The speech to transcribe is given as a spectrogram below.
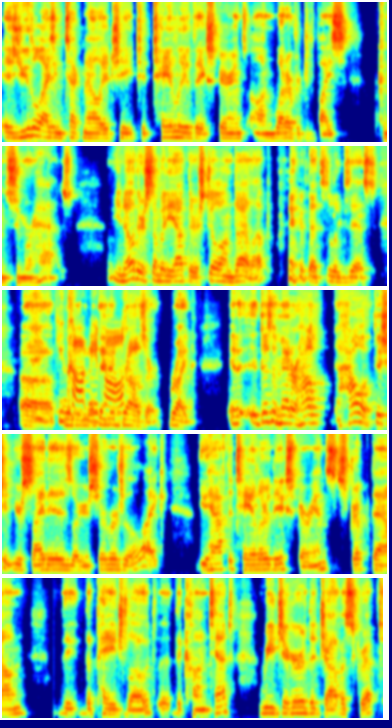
is utilizing technology to tailor the experience on whatever device consumer has. You know, there's somebody out there still on dial-up, if that still exists. Uh, you caught me, Paul. Browser, right? and it doesn't matter how how efficient your site is or your servers or the like you have to tailor the experience strip down the, the page load the, the content rejigger the javascript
